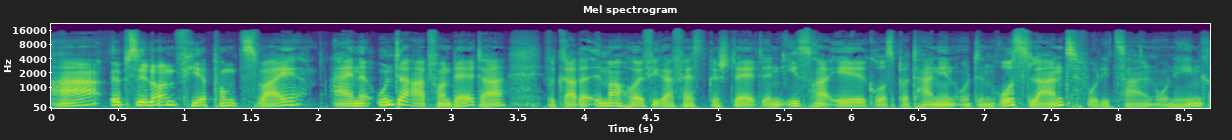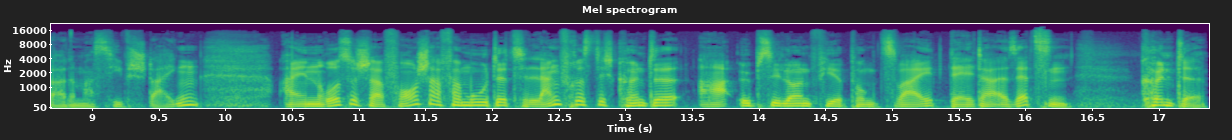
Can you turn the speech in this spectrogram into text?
AY 4.2, eine Unterart von Delta, wird gerade immer häufiger festgestellt in Israel, Großbritannien und in Russland, wo die Zahlen ohnehin gerade massiv steigen. Ein russischer Forscher vermutet, langfristig könnte AY 4.2 Delta ersetzen könnte.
